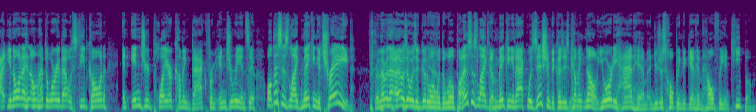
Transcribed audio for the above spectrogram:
I, you know what I don't have to worry about with Steve Cohen? An injured player coming back from injury and say, well, this is like making a trade. Remember that? That was always a good one with the Will Pye. This is like uh, making an acquisition because he's coming. No, you already had him and you're just hoping to get him healthy and keep him.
